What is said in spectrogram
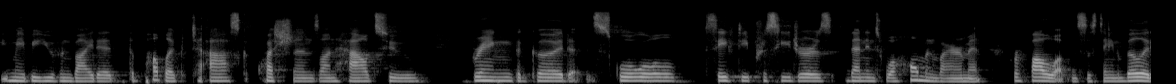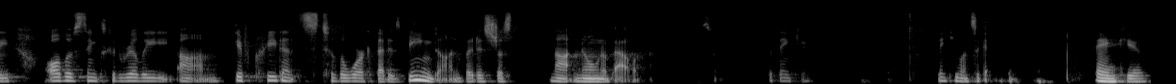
maybe you've invited the public to ask questions on how to bring the good school safety procedures then into a home environment for follow-up and sustainability. All those things could really um, give credence to the work that is being done, but it's just not known about. So, but thank you. Thank you once again. Thank you.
